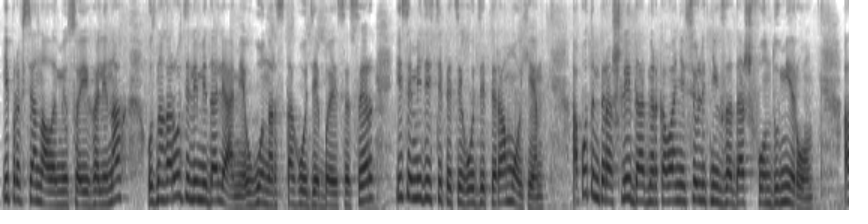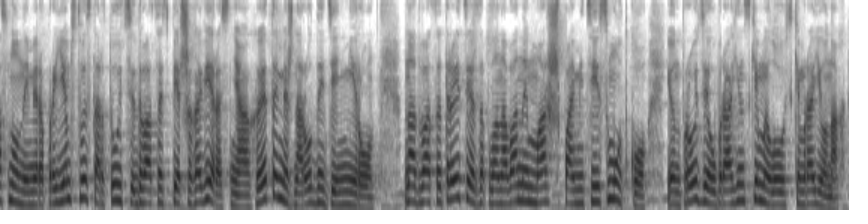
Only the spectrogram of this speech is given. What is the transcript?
і прафесіяналамі ў сваіх галінах, узнагародзілі медалямі ў гонар стагоддзя БССР і 75годдзя перамогі. А потым перашлі да абмеркавання сёлетніх задач фонду міру. Асноўныя мерапрыемствы стартуюць 20 21 верасня. Гэта міжнародны дзень міру. На 23 запланаваны марш памяці і смутку. Ён пройдзе ў брагінскім і лоўскім раёнах.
